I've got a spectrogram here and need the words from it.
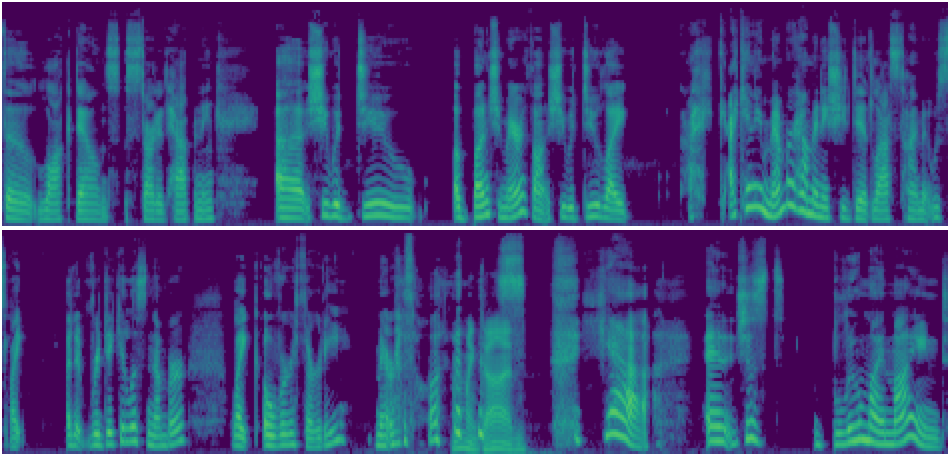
the lockdowns started happening, uh, she would do a bunch of marathons. She would do like, I, I can't even remember how many she did last time. It was like a ridiculous number, like over 30 marathons. Oh my god. yeah. And it just blew my mind.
